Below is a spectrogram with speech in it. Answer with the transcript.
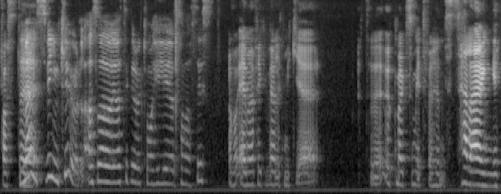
Fast eh, Men svinkul! Alltså jag tyckte det verkligen var helt fantastiskt. och Emma fick väldigt mycket eh, uppmärksamhet för hennes talang.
